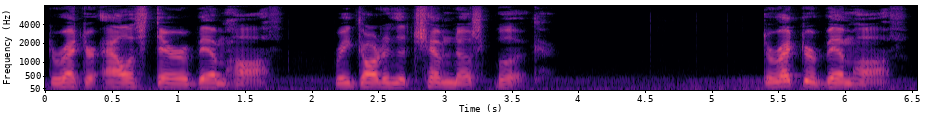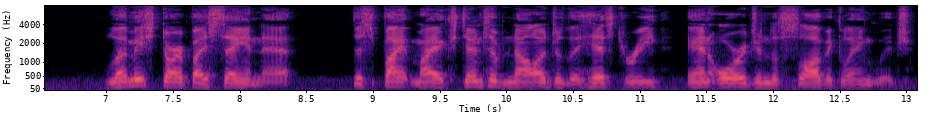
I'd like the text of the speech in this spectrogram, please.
Director Alastair Vemhoff, regarding the Chemnosc book. Director Vemhoff, let me start by saying that, despite my extensive knowledge of the history and origins of Slavic language,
